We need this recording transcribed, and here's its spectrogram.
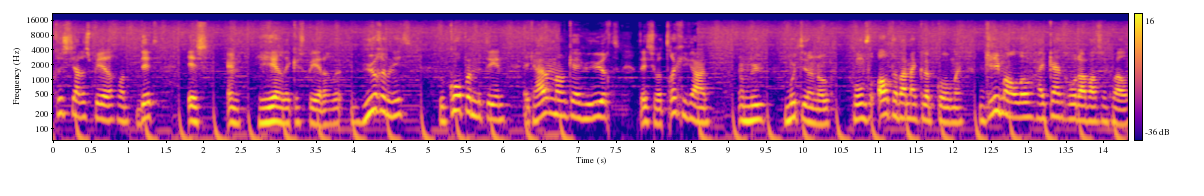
cruciale speler. Want dit is een heerlijke speler. We huren hem niet. We kopen hem meteen. Ik heb hem al een keer gehuurd. Het is weer teruggegaan. En nu moet hij dan ook gewoon voor altijd bij mijn club komen. Grimaldo, hij kent Roda vast nog wel.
